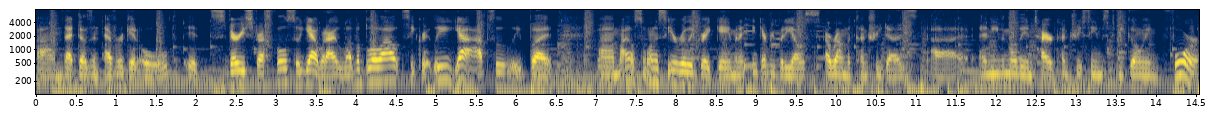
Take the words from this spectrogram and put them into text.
Um, that doesn't ever get old. It's very stressful. So, yeah, would I love a blowout secretly? Yeah, absolutely. But um, I also want to see a really great game, and I think everybody else around the country does. Uh, and even though the entire country seems to be going for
